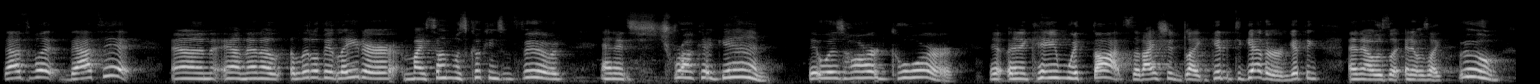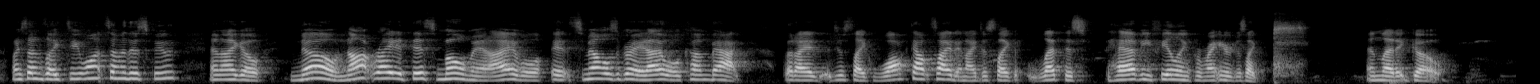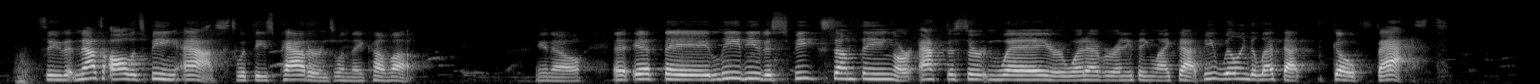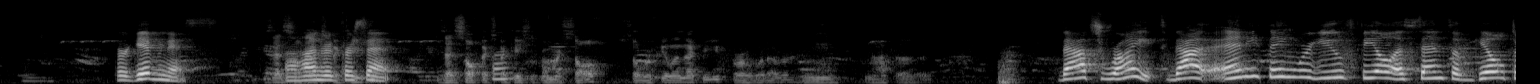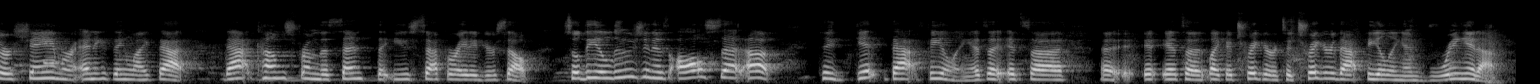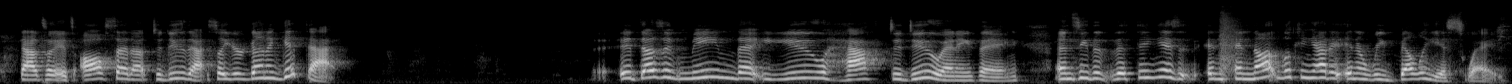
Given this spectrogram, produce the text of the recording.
that's what, that's it. And, and then a, a little bit later, my son was cooking some food and it struck again. It was hardcore. It, and it came with thoughts that I should like get it together and get things. And I was like, and it was like, boom. My son's like, do you want some of this food? And I go, no, not right at this moment. I will, it smells great. I will come back. But I just like walked outside and I just like let this heavy feeling from right here just like, and let it go. See, and that's all that's being asked with these patterns when they come up. You know, if they lead you to speak something or act a certain way or whatever, anything like that, be willing to let that go fast. Forgiveness. A hundred percent. Is that self expectation from ourselves? So we're feeling that grief or whatever, and not the that's right. That anything where you feel a sense of guilt or shame or anything like that, that comes from the sense that you separated yourself. So the illusion is all set up to get that feeling. It's a it's a, uh, it's a like a trigger to trigger that feeling and bring it up. That's what it's all set up to do that. So you're going to get that it doesn't mean that you have to do anything. And see, the, the thing is, and, and not looking at it in a rebellious way.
